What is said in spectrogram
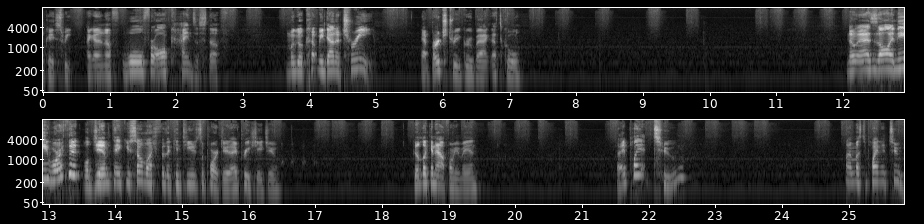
Okay, sweet. I got enough wool for all kinds of stuff. I'm gonna go cut me down a tree. That birch tree grew back. That's cool. No ads is all I need. Worth it? Well, Jim, thank you so much for the continued support, dude. I appreciate you. Good looking out for me, man. Did I plant two? I must have planted two.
